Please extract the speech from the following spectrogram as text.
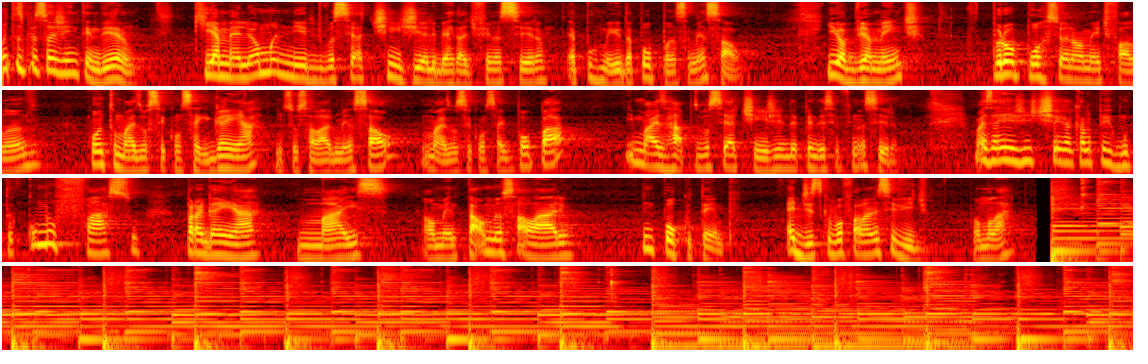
Muitas pessoas já entenderam que a melhor maneira de você atingir a liberdade financeira é por meio da poupança mensal. E, obviamente, proporcionalmente falando, quanto mais você consegue ganhar no seu salário mensal, mais você consegue poupar e mais rápido você atinge a independência financeira. Mas aí a gente chega àquela pergunta: como eu faço para ganhar mais, aumentar o meu salário em pouco tempo? É disso que eu vou falar nesse vídeo. Vamos lá?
